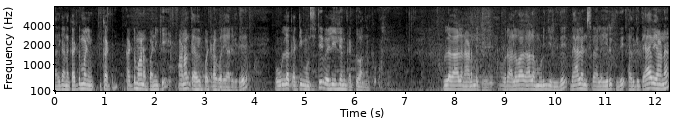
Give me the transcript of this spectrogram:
அதுக்கான கட்டுமணி கட்டு கட்டுமான பணிக்கு பணம் தேவை பற்றாக்குறையாக இருக்குது. இப்போ உள்ளே கட்டி முடிச்சுட்டு வெளியிலையும் கட்டுவாங்க இப்போது உள்ள வேலை நடந்துட்டுருக்கு ஒரு அளவாக வேலை முடிஞ்சிருக்குது. பேலன்ஸ் வேலை இருக்குது. அதுக்கு தேவையான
